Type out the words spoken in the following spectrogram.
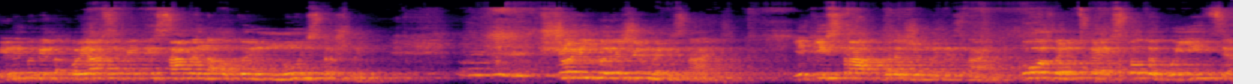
Він не боявся піти саме на отой нуль страшний. Що він пережив, ми не знаємо. Який страх пережив, ми не знаємо. Кожна людська істота боїться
